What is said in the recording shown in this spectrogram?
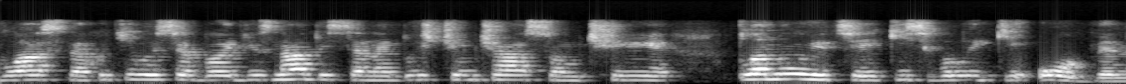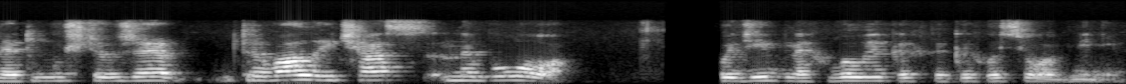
власне, хотілося б дізнатися найближчим часом, чи плануються якісь великі обміни, тому що вже тривалий час не було подібних великих таких ось обмінів.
